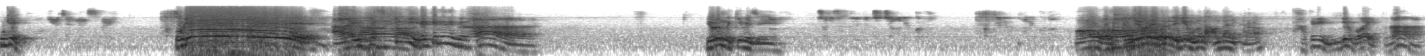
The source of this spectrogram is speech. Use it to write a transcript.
오케이. 오케이. 아, 이게 아. 스킬이 이렇게 되는구나. 이런 느낌이지. 어, 오. 이런 애들도 이게 뭔가 나온다니까. 다들 이게 뭐가 있구나.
